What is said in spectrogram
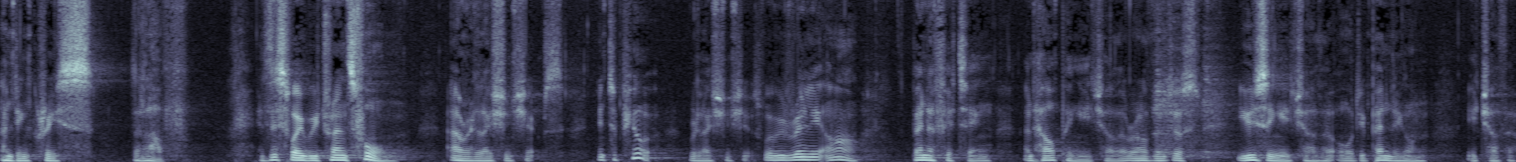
and increase the love. In this way, we transform our relationships into pure relationships where we really are benefiting and helping each other rather than just using each other or depending on each other.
